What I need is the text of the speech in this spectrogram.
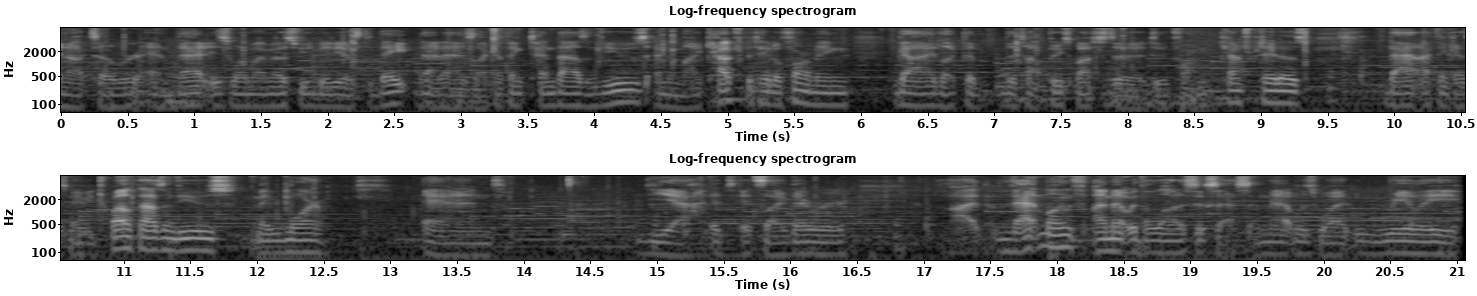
in October, and that is one of my most viewed videos to date. That has like I think 10,000 views, and then my couch potato farming guide, like the the top three spots to, to farm couch potatoes, that I think has maybe 12,000 views, maybe more, and yeah, it's it's like there were. I, that month I met with a lot of success, and that was what really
